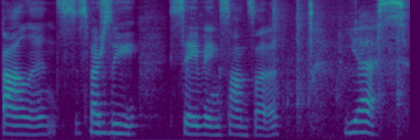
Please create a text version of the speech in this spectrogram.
balance, especially saving Sansa, Yes.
